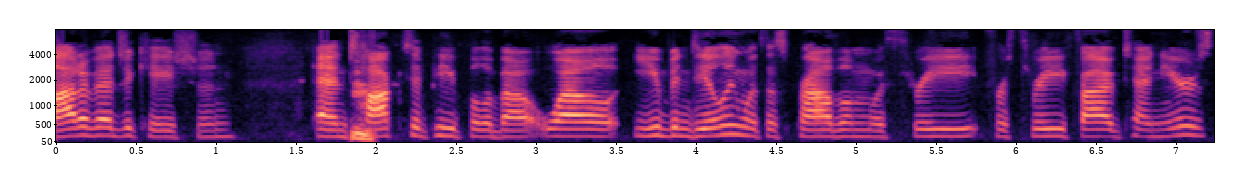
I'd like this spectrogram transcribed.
lot of education and hmm. talk to people about well you've been dealing with this problem with three for three five ten years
